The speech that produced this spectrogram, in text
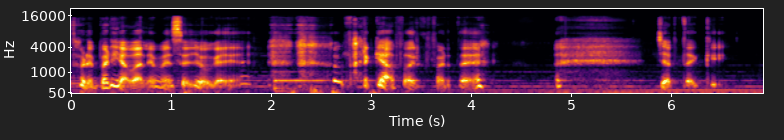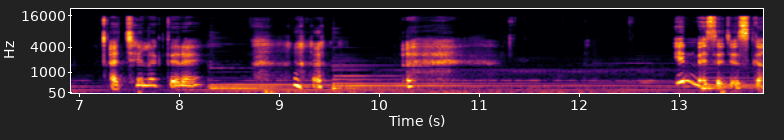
थोड़े बढ़िया वाले मैसेज हो गए हैं, पर क्या फ़र्क पड़ता है? जब तक कि अच्छे लगते रहे। इन मैसेजेस का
